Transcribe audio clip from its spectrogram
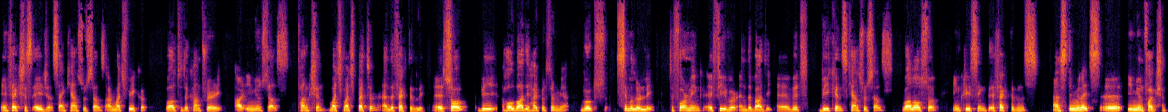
infectious agents and cancer cells are much weaker, while to the contrary, our immune cells function much, much better and effectively. Uh, so the whole body hyperthermia works similarly to forming a fever in the body, uh, which weakens cancer cells while also increasing the effectiveness and stimulates uh, immune function.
